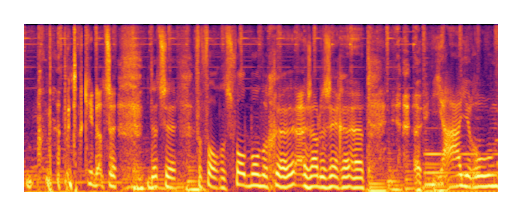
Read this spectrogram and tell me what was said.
Bedacht je dat ze, dat ze vervolgens volmondig uh, zouden zeggen... Uh, uh, ja Jeroen,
